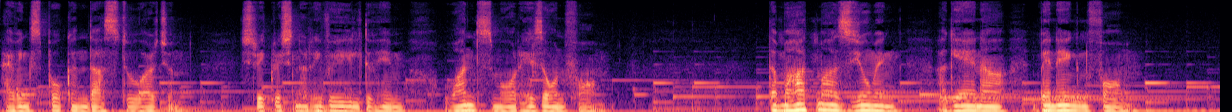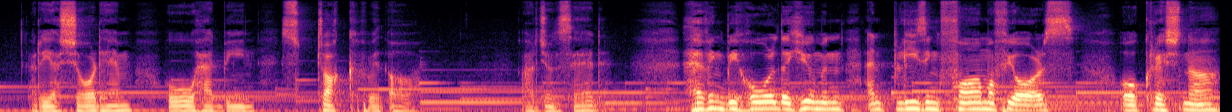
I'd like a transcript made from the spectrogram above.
having spoken thus to Arjun, Sri Krishna revealed to him once more his own form the Mahatma, assuming again a benign form, reassured him who had been struck with awe. Arjun said, Having behold the human and pleasing form of yours, O Krishna,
